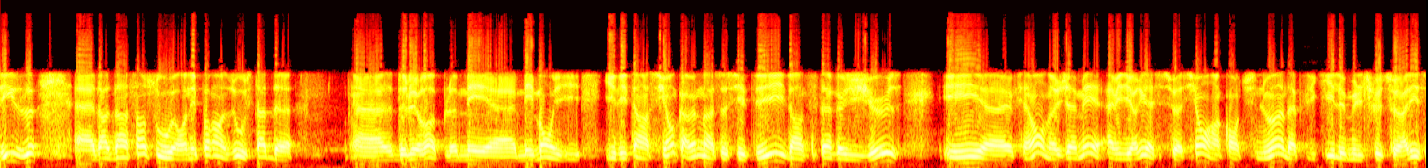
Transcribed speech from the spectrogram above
disent, dans, dans le sens où on n'est pas rendu au stade de euh, de l'Europe. Mais, euh, mais bon, il, y, a des tensions quand même dans la société identitaire religieuse et euh, finalement, on n'a jamais amélioré la situation en continuant d'appliquer le multiculturalisme.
